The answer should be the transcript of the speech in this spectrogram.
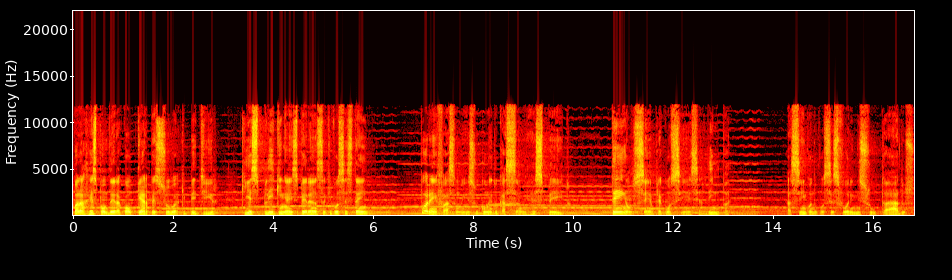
para responder a qualquer pessoa que pedir que expliquem a esperança que vocês têm. Porém, façam isso com educação e respeito. Tenham sempre a consciência limpa Assim, quando vocês forem insultados,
